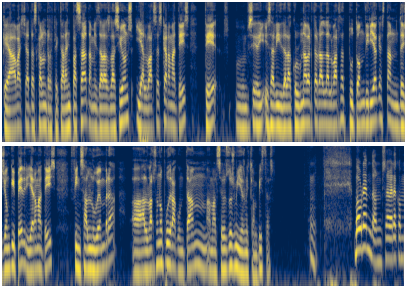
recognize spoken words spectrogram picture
que ha baixat escalons respecte a l'any passat, a més de les lesions, i el Barça és que ara mateix té, és a dir, de la columna vertebral del Barça, tothom diria que estan De Jong i Pedri, i ara mateix, fins al novembre, eh, el Barça no podrà comptar amb, amb els seus dos millors migcampistes. Mm. Veurem, doncs, a veure com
